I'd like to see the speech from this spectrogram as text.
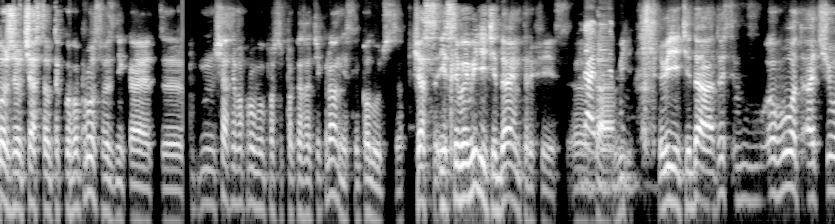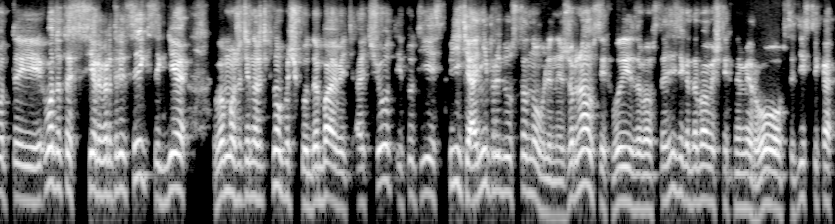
тоже часто вот такой вопрос возникает. Сейчас э, я попробую просто показать экран, если получится. Сейчас, если вы видите, да, интерфейс? Э, да, да видим. видите, да. То есть вот отчеты, вот это сервер 30X, где вы можете нажать кнопочку «Добавить отчет», и тут есть, видите, они предустановлены. Журнал всех вызовов, статистика добавочных номеров, статистика.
